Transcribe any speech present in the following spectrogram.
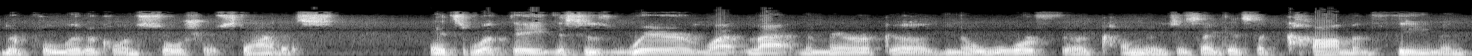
their political and social status. It's what they. This is where Latin America, you know, warfare comes. It's like it's a common theme, and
